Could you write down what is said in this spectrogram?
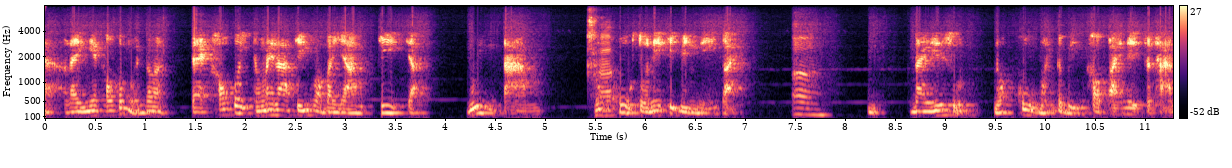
ละอะไรเงี้ยเขาก็เหมือนกันแต่เขาก็ยังไม่ละทิ้งความพยายามที่จะวิ่งตามคนรักบคู่ตัวนี้ที่บินหนีไปเออในที่สุดนกคู่มันก็บินเข้าไปในสถาน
